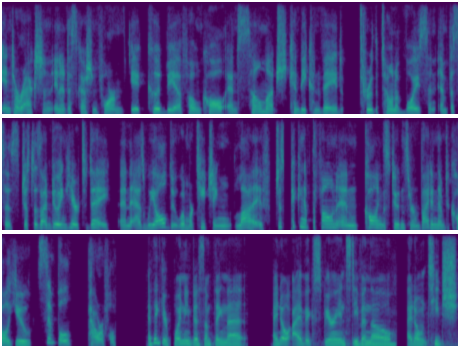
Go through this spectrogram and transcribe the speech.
interaction in a discussion forum. It could be a phone call, and so much can be conveyed through the tone of voice and emphasis, just as I'm doing here today. And as we all do when we're teaching live, just picking up the phone and calling the students or inviting them to call you simple, powerful. I think you're pointing to something that I know I've experienced, even though I don't teach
